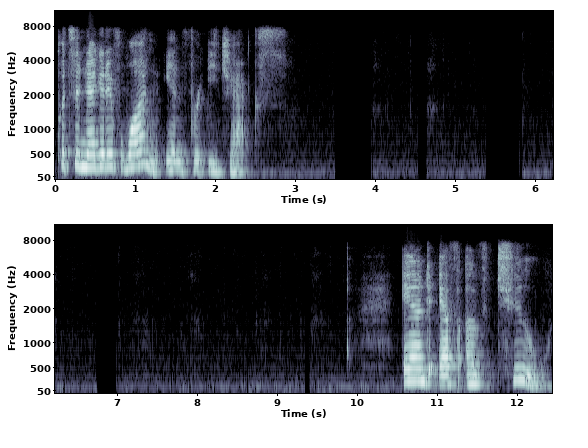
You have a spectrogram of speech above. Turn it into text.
puts a negative 1 in for each x. And f of 2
